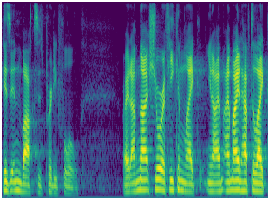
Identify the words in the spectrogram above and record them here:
His inbox is pretty full, right? I'm not sure if He can, like, you know, I, I might have to, like,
